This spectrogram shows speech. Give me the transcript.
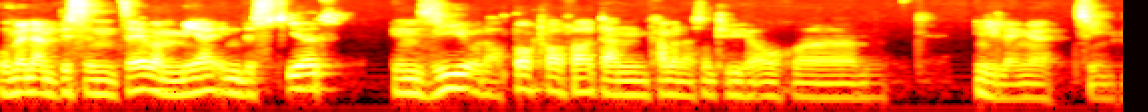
Und wenn er ein bisschen selber mehr investiert in sie oder auch Bock drauf hat, dann kann man das natürlich auch äh, in die Länge ziehen.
